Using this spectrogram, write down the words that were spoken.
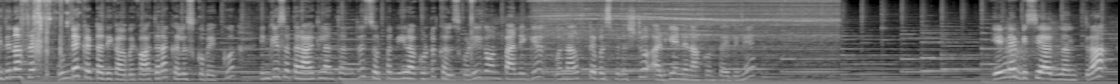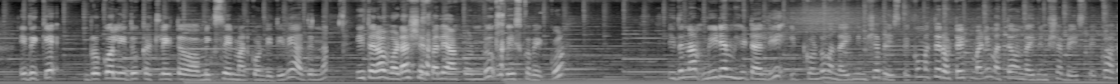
ಇದನ್ನು ಫ್ರೆಂಡ್ಸ್ ಉಂಡೆ ಕಟ್ಟೋದಿಕ್ಕೆ ಆಗಬೇಕು ಆ ಥರ ಕಲಿಸ್ಕೋಬೇಕು. ಇನ್ ಕೇಸ್ ಆ ಥರ ಆಗಿಲ್ಲ ಅಂತಂದರೆ ಸ್ವಲ್ಪ ನೀರು ಹಾಕ್ಕೊಂಡು ಕಲಿಸ್ಕೊಳ್ಳಿ. ಈಗ ಒಂದು ಪ್ಯಾನಿಗೆ ಒಂದು ನಾಲ್ಕು ಟೇಬಲ್ ಸ್ಪೂನಷ್ಟು ಅಡುಗೆ ಎಣ್ಣೆನ ಹಾಕ್ಕೊತಾ ಇದ್ದೀನಿ. ಎಣ್ಣೆ ಬಿಸಿ ಆದ ನಂತರ ಇದಕ್ಕೆ ಬ್ರೊಕೋಲಿದು ಕಟ್ಲೆಟ್ ಮಿಕ್ಸ್ ಏನು ಮಾಡ್ಕೊಂಡಿದ್ದೀವಿ, ಅದನ್ನು ಈ ಥರ ವಡಾ ಶೇಪಲ್ಲಿ ಹಾಕ್ಕೊಂಡು ಬೇಯಿಸ್ಕೋಬೇಕು. ಇದನ್ನು ಮೀಡಿಯಮ್ ಹೀಟಲ್ಲಿ ಇಟ್ಕೊಂಡು ಒಂದು ಐದು ನಿಮಿಷ ಬೇಯಿಸಬೇಕು, ಮತ್ತು ರೊಟೇಟ್ ಮಾಡಿ ಮತ್ತೆ ಒಂದು ಐದು ನಿಮಿಷ ಬೇಯಿಸಬೇಕು. ಆಗ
